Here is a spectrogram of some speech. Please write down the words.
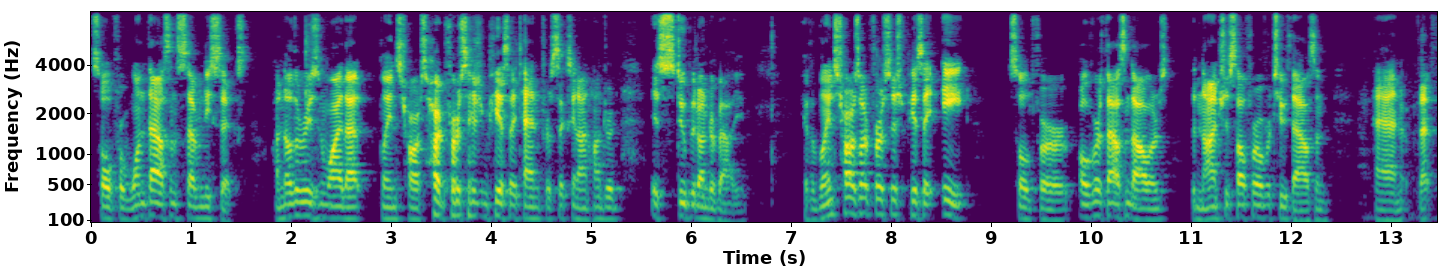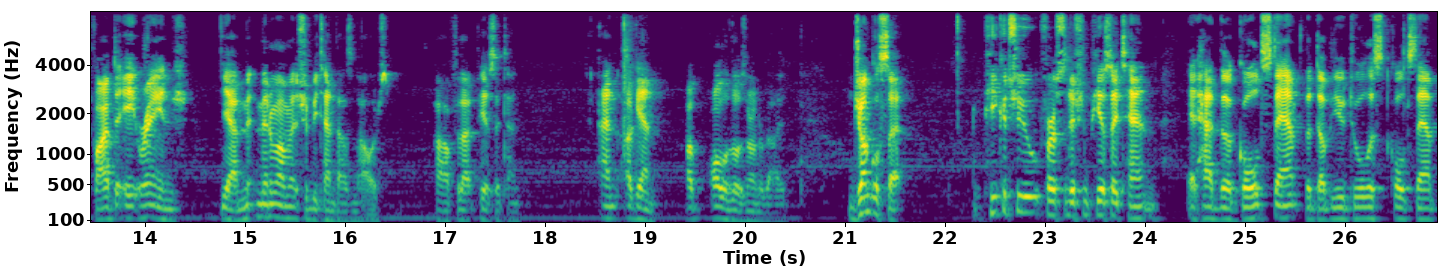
sold for 1,076. Another reason why that Blaine's Charizard first edition PSA 10 for 6,900 is stupid undervalued. If a Blaine's Charizard first edition PSA 8 sold for over $1,000, the 9 should sell for over 2000 and that 5 to 8 range, yeah, minimum it should be $10,000 uh, for that PSA 10. And again, all of those are undervalued. Jungle Set, Pikachu first edition PSA 10. It had the gold stamp, the W Duelist gold stamp,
